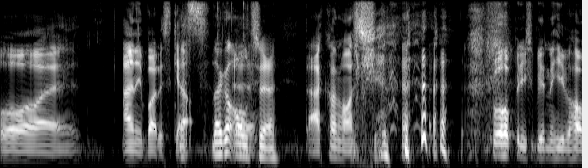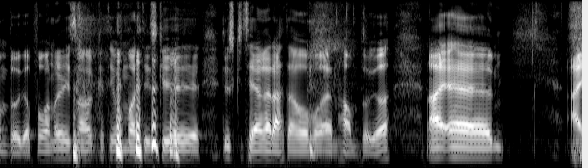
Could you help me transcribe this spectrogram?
Ja, og eh, anybody's Ja, guess. der kan alt Eh, skje. Der kan alt skje. Får håpe de ikke begynner å hive hamburger på når Vi snakket til om at de skulle diskutere dette over en hamburger. Nei, eh, nei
